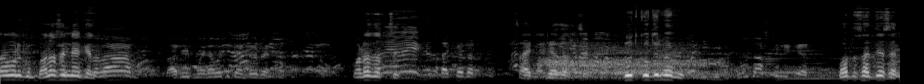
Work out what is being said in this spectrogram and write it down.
আসসালামু আলাইকুম ভালো আছেন ব্যাংক। কটা যাচ্ছে? চারটা যাচ্ছে। দুধ কত পাবো? দুধ আসছে লিটার। কত চাইতে স্যার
